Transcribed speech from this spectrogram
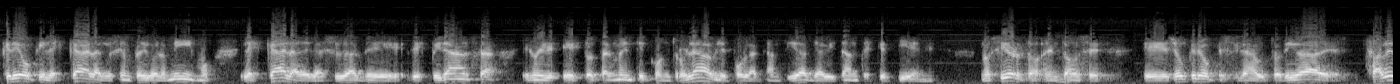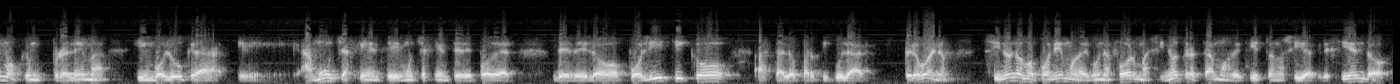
Creo que la escala, yo siempre digo lo mismo, la escala de la ciudad de, Esperanza es, totalmente controlable por la cantidad de habitantes que tiene, ¿no es cierto? Entonces, eh, yo creo que si las autoridades, sabemos que un problema que involucra eh, a mucha gente, mucha gente de poder, desde lo político hasta lo particular, pero bueno, si no nos oponemos de alguna forma, si no tratamos de que esto no siga creciendo,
